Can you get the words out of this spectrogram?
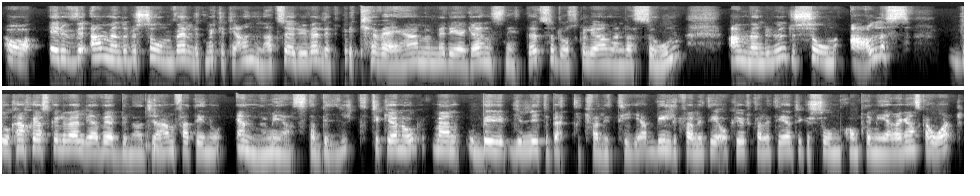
ja, är du, använder du Zoom väldigt mycket till annat så är du väldigt bekväm med det gränssnittet så då skulle jag använda Zoom. Använder du inte Zoom alls då kanske jag skulle välja Webinar Jam för att det är nog ännu mer stabilt tycker jag nog. Men och blir, blir lite bättre kvalitet, bildkvalitet och ljudkvalitet. Jag tycker Zoom komprimerar ganska hårt.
